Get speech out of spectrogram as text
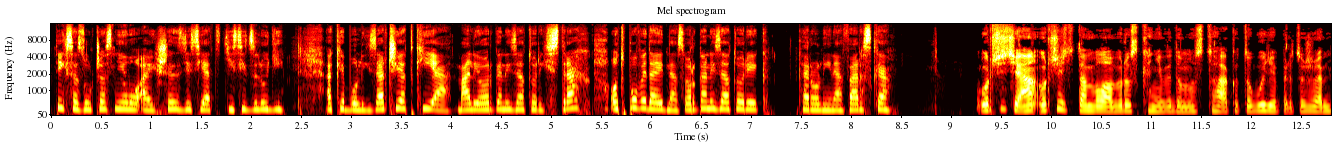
Tých sa zúčastnilo aj 60 tisíc ľudí. Aké boli začiatky a mali organizátori strach, odpoveda jedna z organizátoriek Karolína Farska. Určite, určite tam bola obrovská nevedomosť toho, ako to bude, pretože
